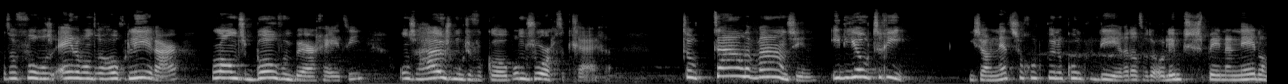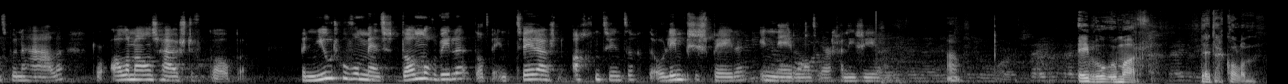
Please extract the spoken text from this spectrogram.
dat we volgens een of andere hoogleraar, Lans Bovenberg heet hij... ons huis moeten verkopen om zorg te krijgen. Totale waanzin, idioterie. Je zou net zo goed kunnen concluderen dat we de Olympische Spelen naar Nederland kunnen halen... door allemaal ons huis te verkopen. Benieuwd hoeveel mensen dan nog willen dat we in 2028 de Olympische Spelen in Nederland organiseren. Ebru Umar deed haar column.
